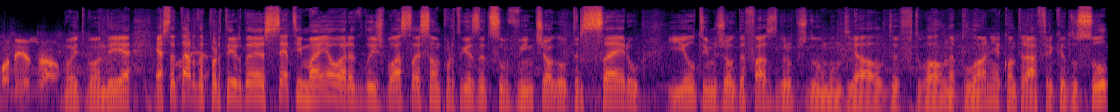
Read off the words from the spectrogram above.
Bom dia, João. Muito bom dia. Esta Bom tarde, dia. a partir das 7h30, hora de Lisboa, a seleção portuguesa de sub-20 joga o terceiro e último jogo da fase de grupos do Mundial de Futebol na Polónia contra a África do Sul.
